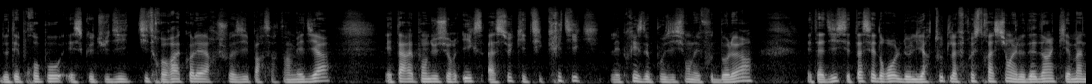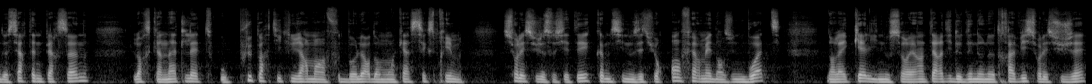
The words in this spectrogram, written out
de tes propos et ce que tu dis titrera colère choisi par certains médias. Et tu as répondu sur X à ceux qui critiquent les prises de position des footballeurs. Et tu as dit c'est assez drôle de lire toute la frustration et le dédain qui émanent de certaines personnes lorsqu'un athlète, ou plus particulièrement un footballeur dans mon cas, s'exprime sur les sujets de société, comme si nous étions enfermés dans une boîte dans laquelle il nous serait interdit de donner notre avis sur les sujets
